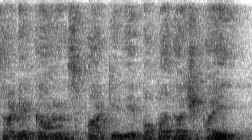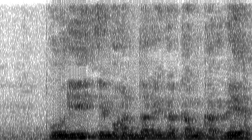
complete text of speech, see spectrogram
ਸਾਡੇ ਕਾਂਗਰਸ ਪਾਰਟੀ ਦੇ ਵਫਾਦਾਰ ਸਿਪਾਹੀ ਪੂਰੀ ਇਮਾਨਦਾਰੀ ਨਾਲ ਕੰਮ ਕਰ ਰਹੇ ਆ।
